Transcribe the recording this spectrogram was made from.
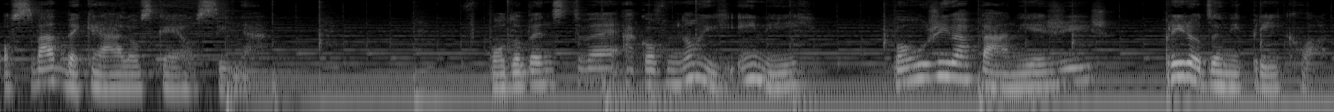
o svadbe kráľovského syna. V podobenstve, ako v mnohých iných, používa pán Ježiš prirodzený príklad.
